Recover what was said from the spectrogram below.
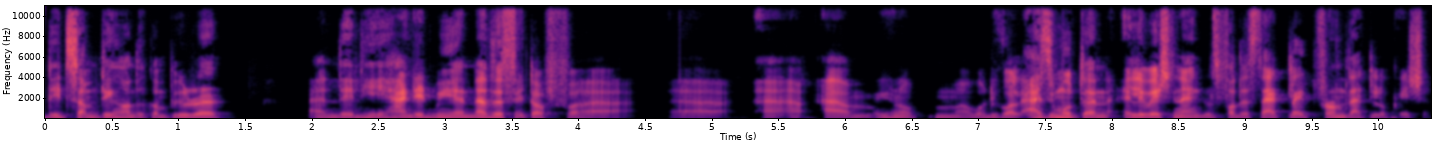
did something on the computer and then he handed me another set of uh, uh, uh, um, you know what do you call azimuth and elevation angles for the satellite from that location.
